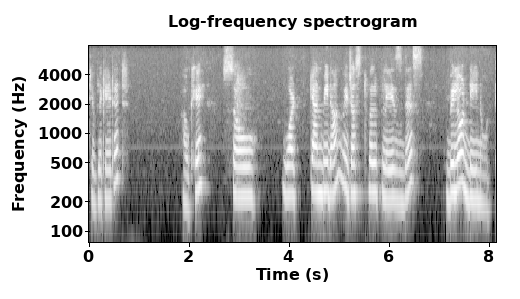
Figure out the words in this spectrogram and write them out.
duplicate it. Okay, so what can be done? We just will place this below D note.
